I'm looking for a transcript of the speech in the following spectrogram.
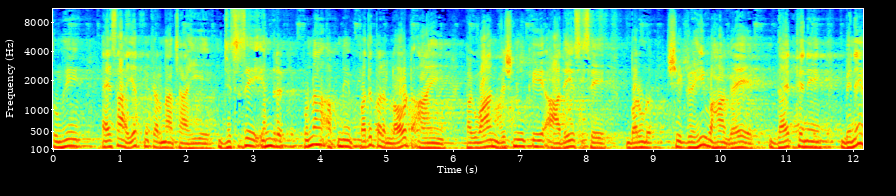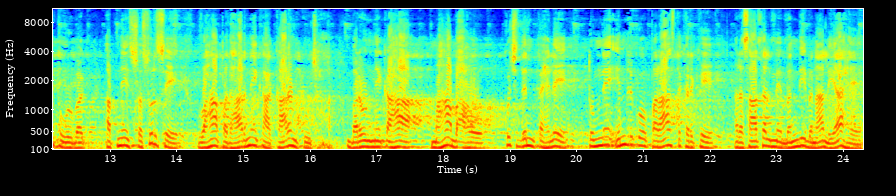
तुम्हें ऐसा यत्न करना चाहिए, जिससे इंद्र पुनः अपने पद पर लौट आएँ भगवान विष्णु के आदेश से वरुण शीघ्र ही वहाँ गए। दैत्य ने विनय पूर्वक अपने ससुर से वहाँ पधारने का कारण पूछा। वरुण ने कहा, महाबाहो, कुछ दिन पहले तुमने इंद्र को परास्त करके रसातल में बंदी बना लिया है।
